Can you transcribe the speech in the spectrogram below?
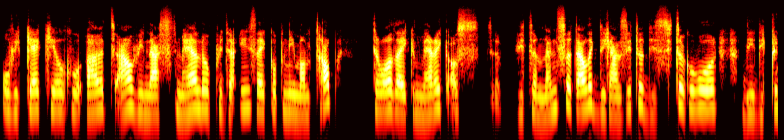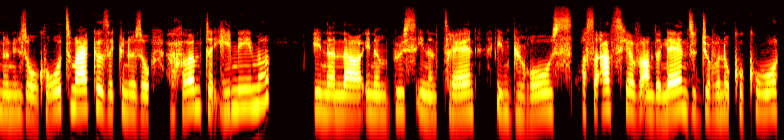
Of ik kijk heel goed uit, hè, wie naast mij loopt, wie er is, dat ik op niemand trap. Terwijl dat ik merk als de witte mensen die gaan zitten, die zitten gewoon, die, die kunnen nu zo groot maken, ze kunnen zo ruimte innemen in een, eh, in een bus, in een trein, in bureaus. Als ze aanschuiven aan de lijn, ze durven ook, gewoon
